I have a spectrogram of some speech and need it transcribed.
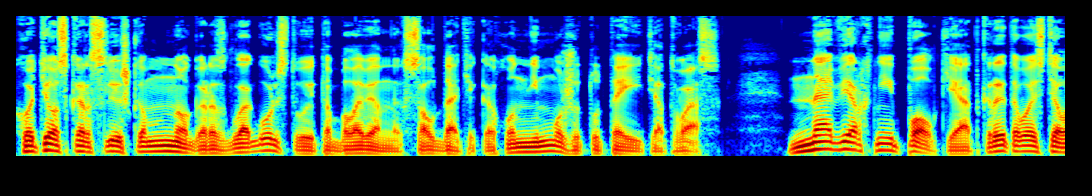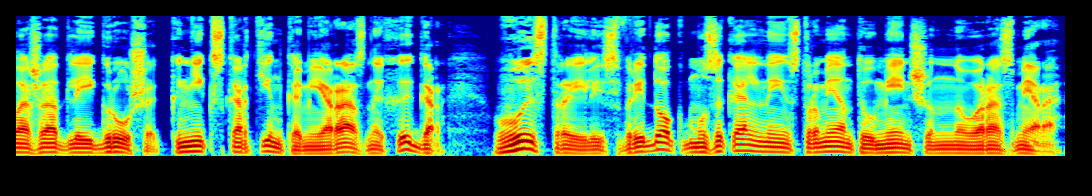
Хоть Оскар слишком много разглагольствует о оловянных солдатиках, он не может утаить от вас. На верхней полке открытого стеллажа для игрушек, книг с картинками и разных игр выстроились в рядок музыкальные инструменты уменьшенного размера.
